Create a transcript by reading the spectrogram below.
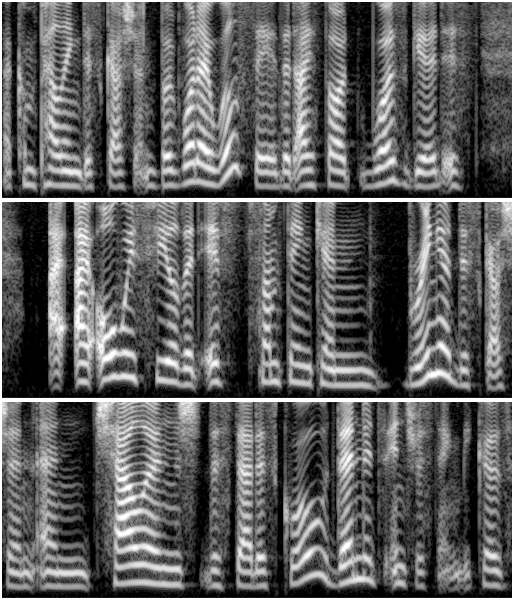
a compelling discussion. But what I will say that I thought was good is I, I always feel that if something can bring a discussion and challenge the status quo, then it's interesting because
